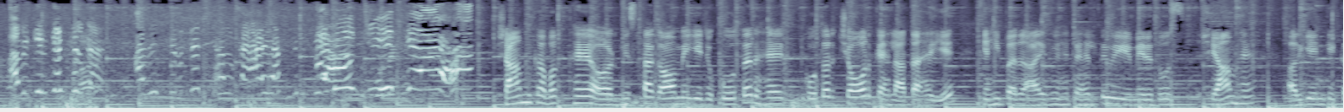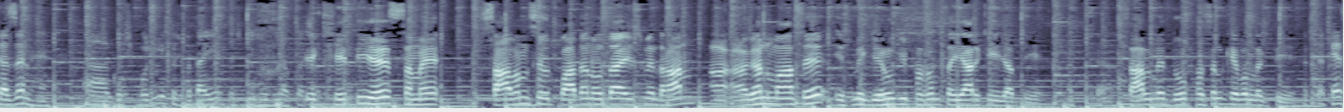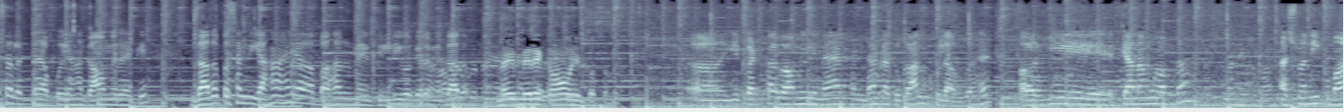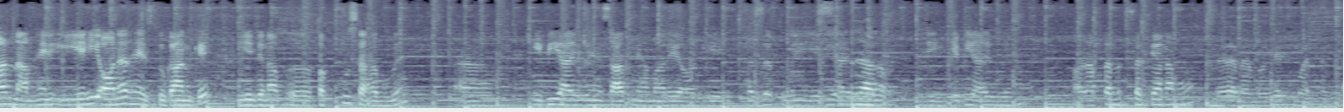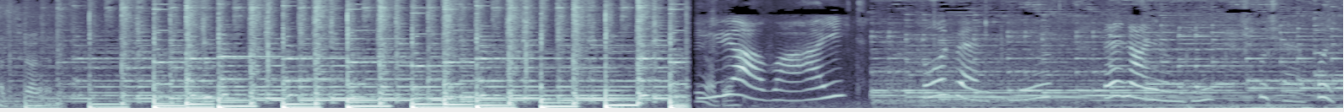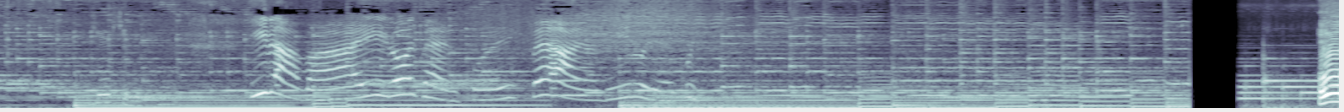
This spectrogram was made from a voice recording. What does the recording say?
अभी क्रिकेट खेल रहा है। अभी क्रिकेट खेल रहा है या क्रिकेट जीत गया है। शाम का वक्त है और निस्ता गाँव में ये जो कोतर है कोतर चौर कहलाता है ये। यहीं पर आए हुए हैं टहलते हुए ये मेरे दोस्त श्याम हैं और ये इनके कज़न हैं। कुछ बोलिए कुछ बताइए कुछ एक खेती है समय सावन से उत्पादन होता है इसमें धान अगहन माह से इसमें गेहूँ की फ़सल तैयार की जाती है। अच्छा। साल में दो फ़सल केवल लगती है। अच्छा कैसा लगता है आपको यहाँ गाँव में रह के? ज़्यादा पसंद यहाँ है या बाहर में दिल्ली वगैरह में ज़्यादा? नहीं मेरे गाँव ही पसंद है। ये कटका गाँव में नया ठंडा का दुकान खुला हुआ है और ये क्या नाम हुआ आपका? अश्वनी कुमार। नाम है। यही ऑनर है इस दुकान के। ये जनाब पप्पू साहब हुए। ये भी आए हुए हैं साथ में हमारे और ये हज़रत हुए ये भी आए हुए हैं। जी ये भी आए हुए हैं। और आपका सर क्या नाम है? मेरा नाम अजय कुमार अच्छा।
